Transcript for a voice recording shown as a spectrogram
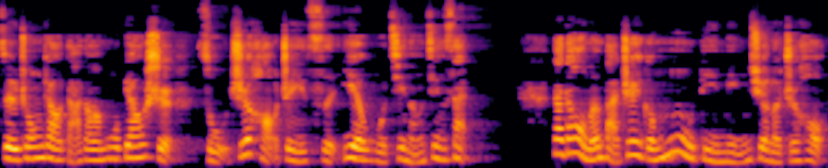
最终要达到的目标是组织好这一次业务技能竞赛。那当我们把这个目的明确了之后，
